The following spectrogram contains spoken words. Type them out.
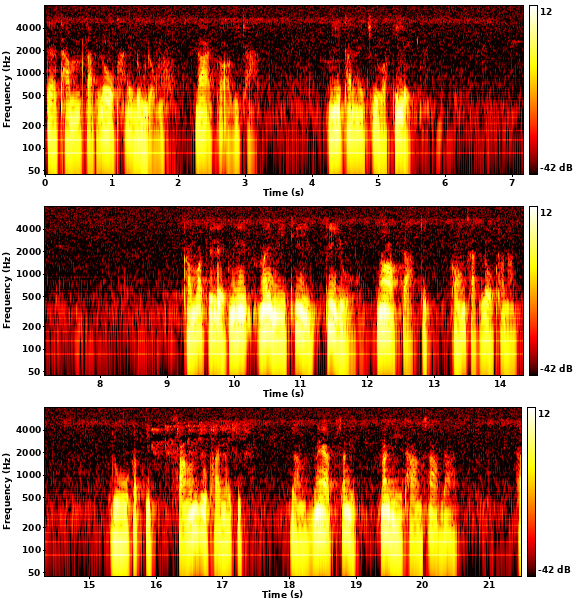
แต่ทำสัตว์โลกให้ลุ่มหลงได้เพราะอาวิชชา นี่ท่านให้ชื่อว่ากิเลสคำว่ากิเลสนี้ไม่มีที่ที่อยู่นอกจากจิตของสัตว์โลกเท่านั้น อยู่กับจิตฝังอยู่ภายในจิต อย่างแนบสนิท ไม่มีทางทราบได้ ใคร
